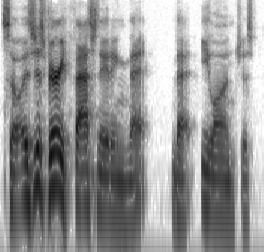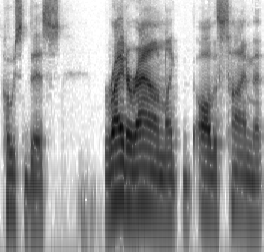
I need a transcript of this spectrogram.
So it's just very fascinating that that Elon just posted this right around like all this time that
